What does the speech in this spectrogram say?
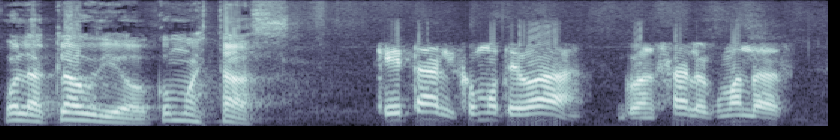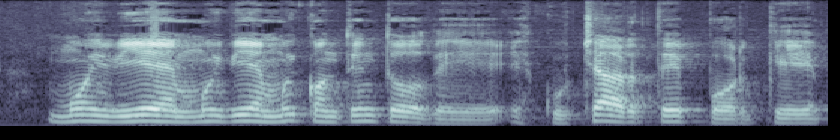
Hola Claudio, ¿cómo estás? ¿Qué tal? ¿Cómo te va? Gonzalo, ¿cómo andas? Muy bien, muy bien, muy contento de escucharte porque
